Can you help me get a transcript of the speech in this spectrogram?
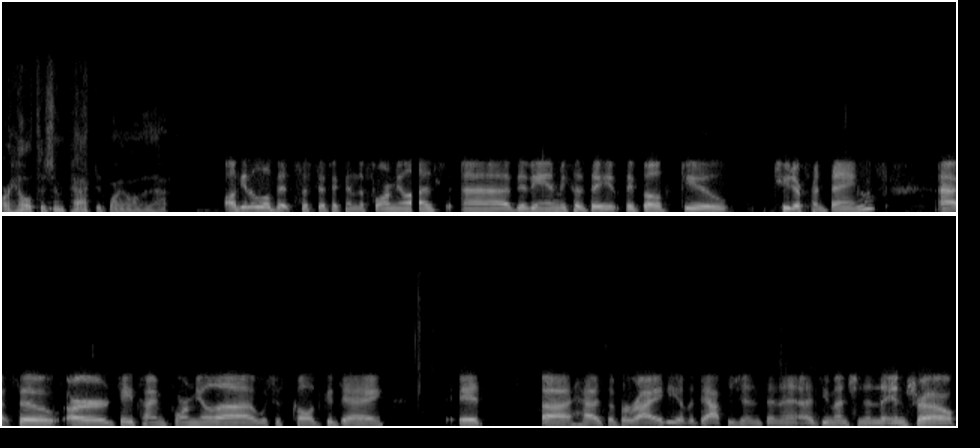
our health is impacted by all of that? I'll get a little bit specific in the formulas, uh, Vivian, because they, they both do two different things. Uh, so our daytime formula, which is called Good Day, it uh, has a variety of adaptogens in it, as you mentioned in the intro.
